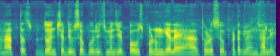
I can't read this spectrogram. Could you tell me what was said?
आणि आत्ताच दोन चार दिवसापूर्वीच म्हणजे पाऊस पडून गेलाय. आता थोडंसं फटकल्यानं आहे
